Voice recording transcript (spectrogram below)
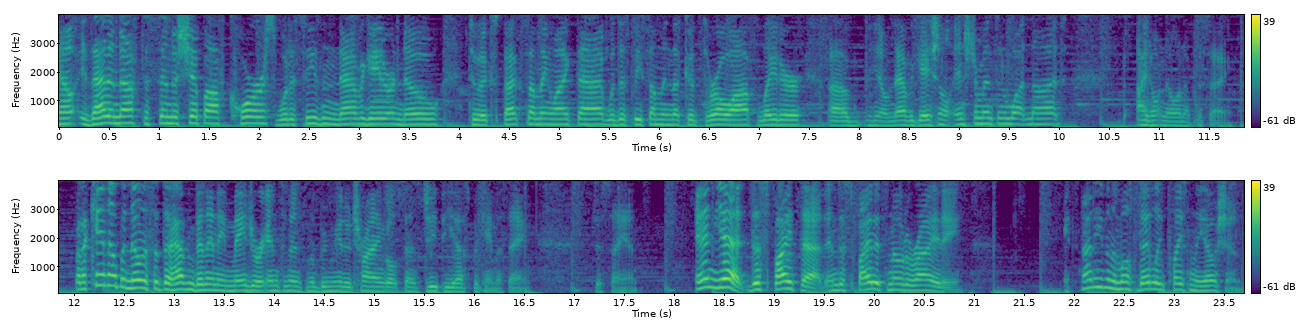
Now, is that enough to send a ship off course? Would a seasoned navigator know to expect something like that? Would this be something that could throw off later, uh, you know, navigational instruments and whatnot? I don't know enough to say. But I can't help but notice that there haven't been any major incidents in the Bermuda Triangle since GPS became a thing. Just saying. And yet, despite that, and despite its notoriety, it's not even the most deadly place in the ocean.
